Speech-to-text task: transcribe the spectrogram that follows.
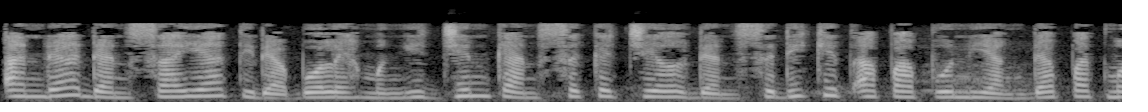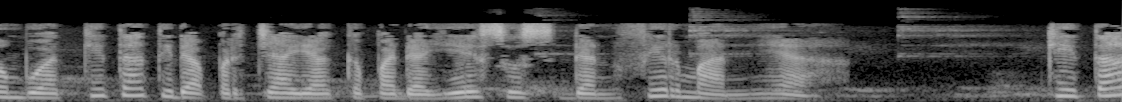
Anda dan saya tidak boleh mengizinkan sekecil dan sedikit apa pun yang dapat membuat kita tidak percaya kepada Yesus dan firman-Nya. Kita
